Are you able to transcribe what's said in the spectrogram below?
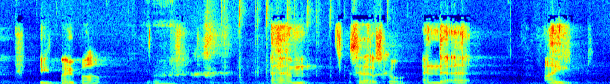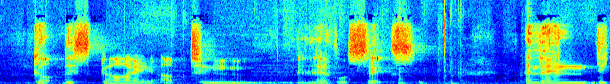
He's mobile. Um, so that was cool. And uh, I got this guy up to level six. And then the,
